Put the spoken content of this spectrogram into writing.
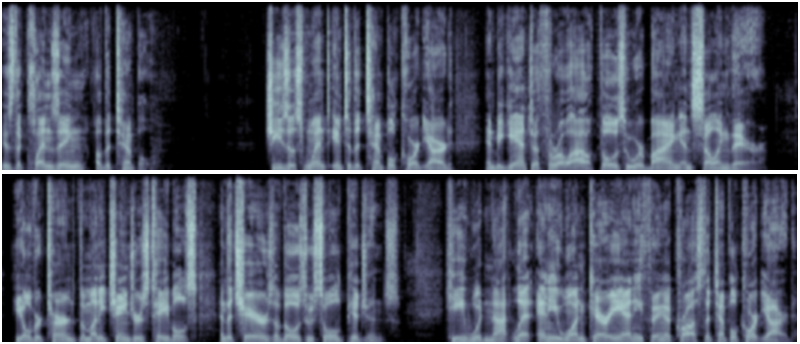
is the cleansing of the temple. Jesus went into the temple courtyard and began to throw out those who were buying and selling there. He overturned the money changers' tables and the chairs of those who sold pigeons. He would not let anyone carry anything across the temple courtyard.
